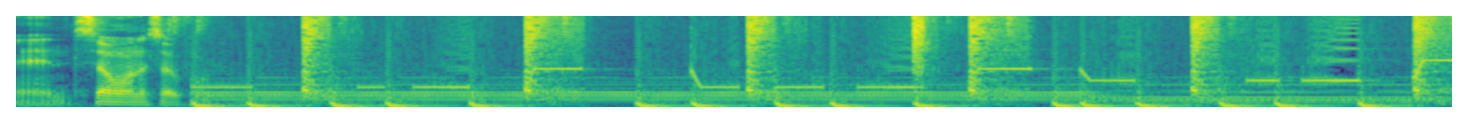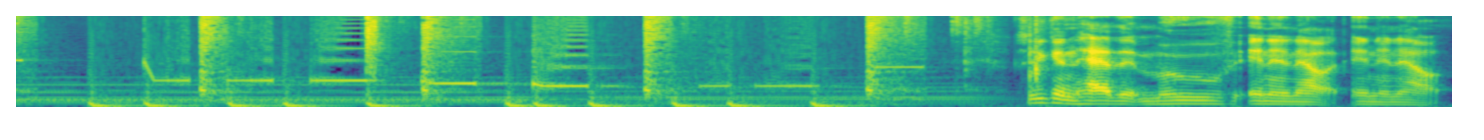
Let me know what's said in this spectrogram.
and so on and so forth. So you can have it move in and out, in and out.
